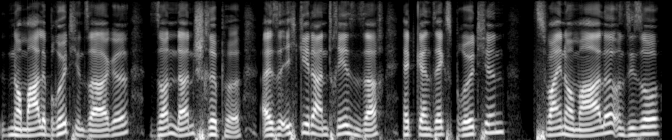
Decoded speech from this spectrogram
normale Brötchen sage, sondern Schrippe. Also ich gehe da an den Tresen, sag, hätte gern sechs Brötchen, zwei normale und sie so,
